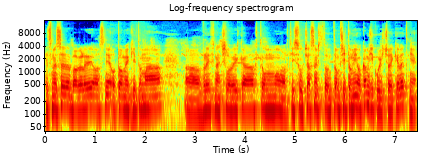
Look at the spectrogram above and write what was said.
Teď jsme se bavili vlastně o tom, jaký to má vliv na člověka v tom v té současné, v tom, tom přítomném okamžiku, když člověk je ve tmě.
